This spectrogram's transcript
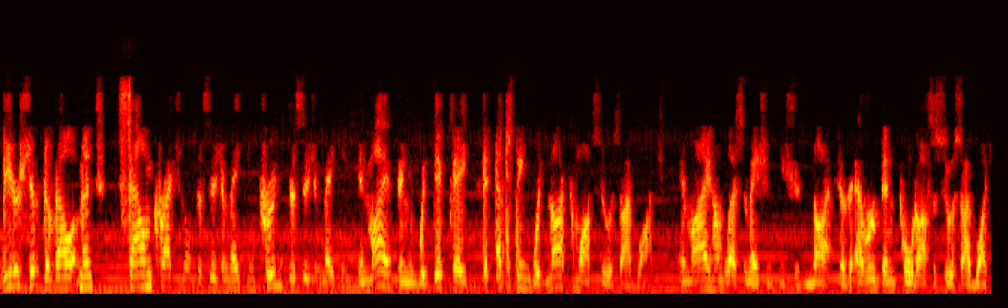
leadership development, sound correctional decision making, prudent decision making, in my opinion, would dictate that Epstein would not come off suicide watch. In my humble estimation, he should not have ever been pulled off the suicide watch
